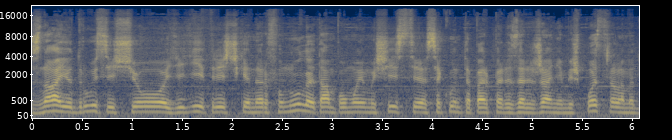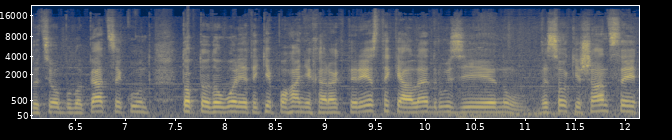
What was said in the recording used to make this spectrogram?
Знаю, друзі, що її трішки нерфунули. Там, по-моєму, 6 секунд тепер перезаряджання між пострілами. До цього було 5 секунд. Тобто доволі такі погані характеристики, але, друзі, ну, високі шанси,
